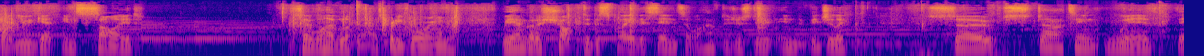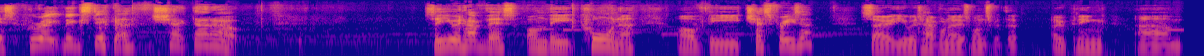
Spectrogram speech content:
what you get inside. So we'll have a look at that. It's pretty boring. I mean, we haven't got a shop to display this in so we'll have to just do it individually. So starting with this great big sticker. Check that out. So you would have this on the corner of the chest freezer so you would have one of those ones with the opening um,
